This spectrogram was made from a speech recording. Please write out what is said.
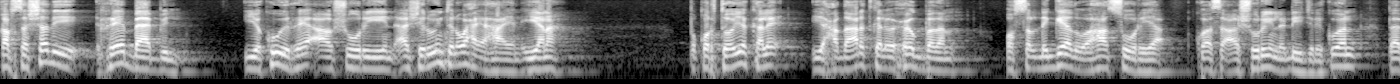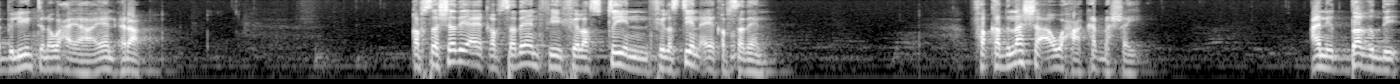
qabsashadii ree baabil iyo kuwii ree ashuuriyiin ashuuriyiintuna waxay ahaayeen iyana. Boqortooyo kale iyo xadaarad kale oo xoog badan oo saldhigeedu ahaa suuriya kuwaas ashuuriyiin la dhihi jiray kuwan baabiliyiintuna waxay ahaayeen ciraaq. Qabsashadii ay qabsadeen fii filastiin filistiin ay qabsadeen. Faqad nasha-a waxaa ka dhashay. Can idaqdi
